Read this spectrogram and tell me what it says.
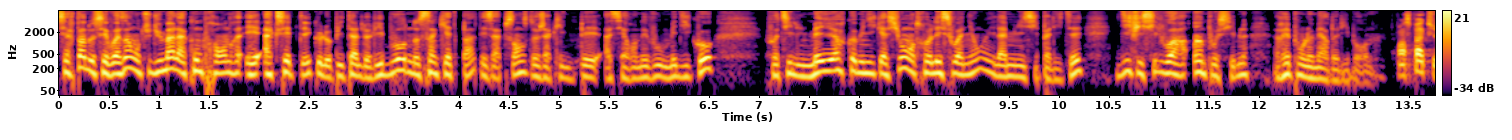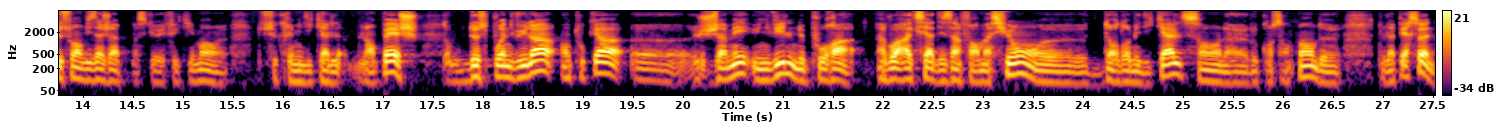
Certains de ses voisins ont eu du mal à comprendre et accepter que l'hôpital de Libourne ne s'inquiète pas des absences de Jacqueline P. à ses rendez-vous médicaux. Faut-il une meilleure communication entre les soignants et la municipalité? Difficile, voire impossible, répond le maire de Libourne. Je ne pense pas que ce soit envisageable, parce qu'effectivement, le secret médical l'empêche. De ce point de vue-là, en tout cas, euh, jamais une ville ne pourra avoir accès à des informations euh, d'ordre médical sans le consentement de, la personne.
